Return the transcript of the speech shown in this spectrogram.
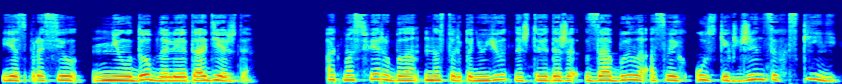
Я спросил, неудобна ли эта одежда. Атмосфера была настолько неуютной, что я даже забыла о своих узких джинсах скини.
